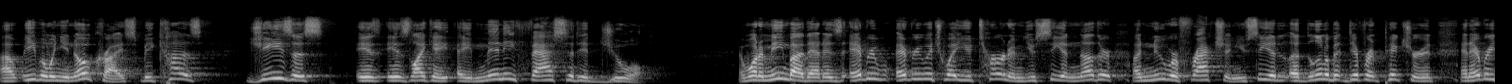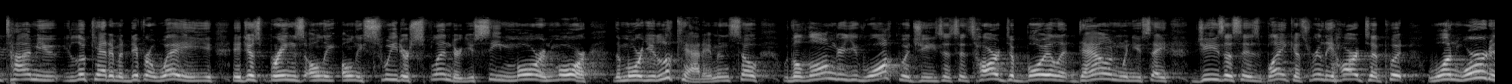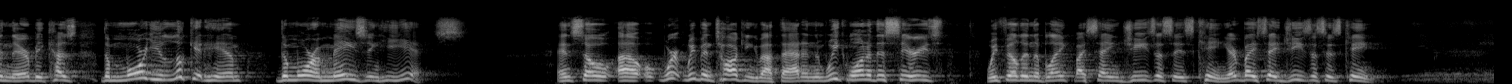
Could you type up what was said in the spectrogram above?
uh, even when you know Christ, because Jesus is, is like a, a many faceted jewel. And what I mean by that is every, every which way you turn him, you see another, a new refraction. You see a, a little bit different picture. And, and every time you, you, look at him a different way, it just brings only, only sweeter splendor. You see more and more the more you look at him. And so the longer you've walked with Jesus, it's hard to boil it down when you say Jesus is blank. It's really hard to put one word in there because the more you look at him, the more amazing he is. And so uh, we have been talking about that. And in week one of this series, we filled in the blank by saying Jesus is King. Everybody say Jesus is King.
